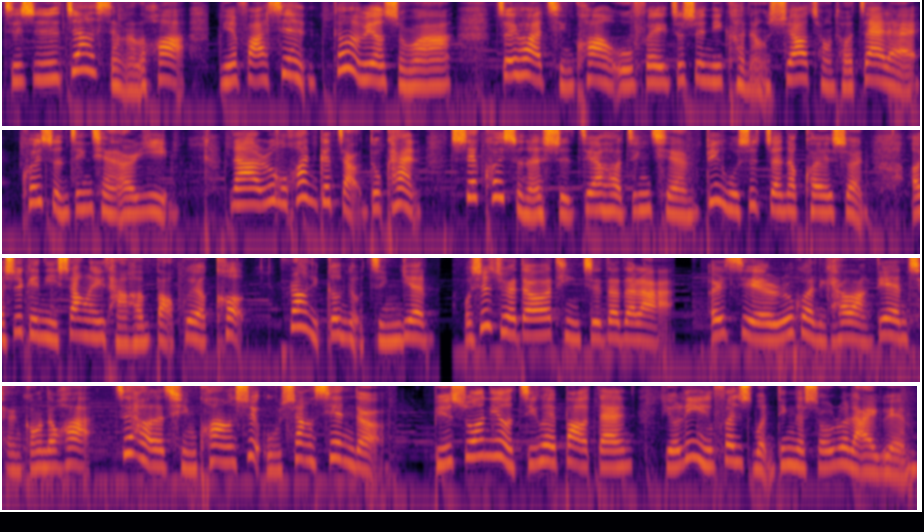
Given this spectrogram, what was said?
其实这样想的话，你会发现根本没有什么啊。最坏情况无非就是你可能需要从头再来，亏损金钱而已。那如果换一个角度看，这些亏损的时间和金钱，并不是真的亏损，而是给你上了一堂很宝贵的课，让你更有经验。我是觉得挺值得的啦。而且如果你开网店成功的话，最好的情况是无上限的。比如说，你有机会爆单，有另一份稳定的收入来源，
